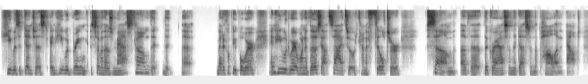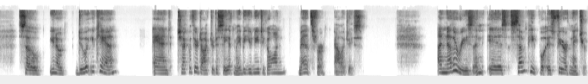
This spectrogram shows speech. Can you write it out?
he was a dentist and he would bring some of those masks home that, that uh, medical people wear, and he would wear one of those outside so it would kind of filter some of the, the grass and the dust and the pollen out. So, you know, do what you can and check with your doctor to see if maybe you need to go on meds for allergies. Another reason is some people is fear of nature.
